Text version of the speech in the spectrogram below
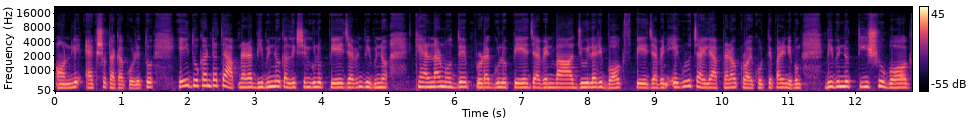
অনলি একশো টাকা করে। তো এই দোকানটাতে আপনারা বিভিন্ন কালেকশনগুলো পেয়ে যাবেন, বিভিন্ন খেলনার মধ্যে প্রোডাক্টগুলো পেয়ে যাবেন বা জুয়েলারি বক্স পেয়ে যাবেন। এগুলো চাইলে আপনারাও ক্রয় করতে পারেন এবং বিভিন্ন টিস্যু বক্স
